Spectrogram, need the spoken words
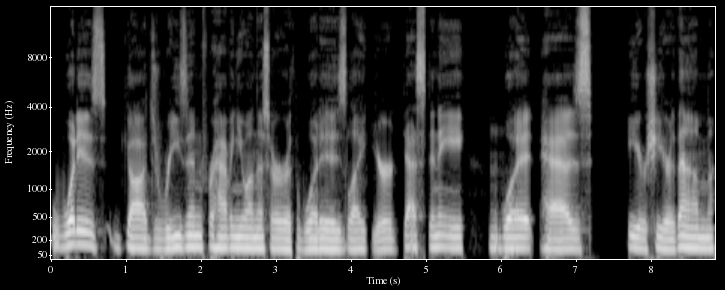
what is God's reason for having you on this earth? What is like your destiny? Mhm. What has he or she or them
